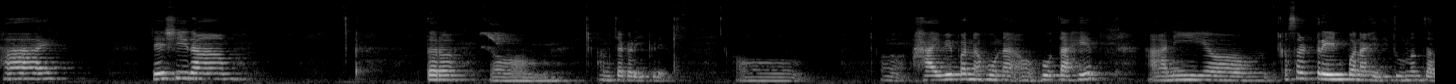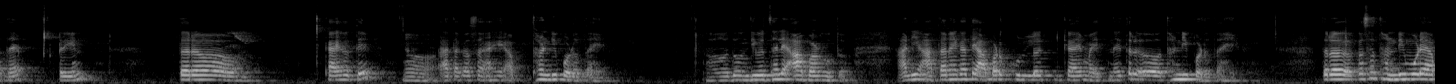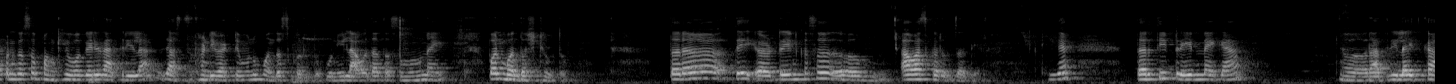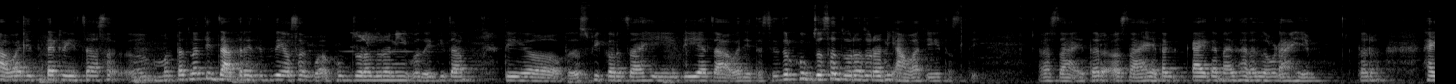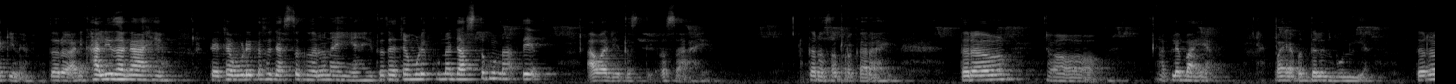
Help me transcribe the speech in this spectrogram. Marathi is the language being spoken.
हाय. जय श्रीराम. तर आमच्याकडे इकडे हायवे पण होना होत आहे. आणि कसं ट्रेन पण आहे तिथूनच जात आहे ट्रेन तर काय होते आता कसं आहे आप थंडी पडत आहे. दोन दिवस झाले आभाळ होतं. आणि आता नाही का ते आभाळ खुललं की काय माहीत नाही तर थंडी पडत आहे. तर कसं थंडीमुळे आपण कसं पंखे वगैरे रात्रीला जास्त थंडी वाटते म्हणून बंदच करतो. कोणी लावतात असं म्हणून नाही पण बंदच ठेवतो. तर ते ट्रेन कसं आवाज करत जाते. ठीक आहे? तर ती ट्रेन नाही का रात्रीला इतका आवाज येते त्या ट्रेनचा असं म्हणतात ना ती जात्रा येते ते असं खूप जोराजोराने तिचा ते स्पीकरचा आहे ते याचा आवाज येत असते. तर खूप जसं जोराजोराने आवाज येत असते. असं आहे. तर असं आहे. आता काय करणार? घराजवळ आहे. तर आहे की नाही? तर आणि खाली जागा आहे. त्याच्यामुळे कसं जास्त घरं नाही आहे. तर त्याच्यामुळे पुन्हा जास्त पुन्हा ते आवाज येत असते असं आहे. तर असा प्रकार आहे. तर आपल्या बाया बायाबद्दलच बोलूया. तर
